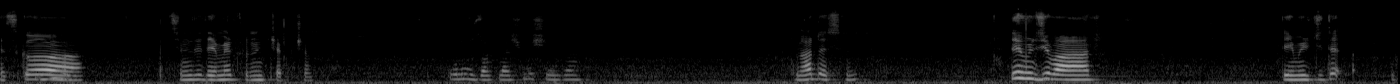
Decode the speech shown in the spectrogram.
Let's go. Şimdi demir kılıç yapacağım. Oğlum uzaklaşmışız ha. Neredesin? Demirci var. Demirci de Uf,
